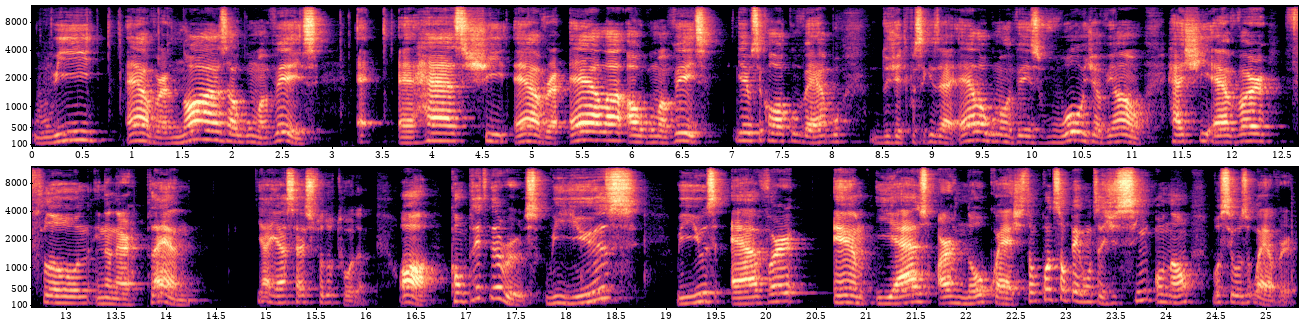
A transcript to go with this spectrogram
we ever? Nós alguma vez? É, é, has she ever? Ela alguma vez? E aí você coloca o verbo do jeito que você quiser. Ela alguma vez voou de avião? Has she ever flown in an airplane? E aí essa é a estrutura. Ó, complete the rules. We use We use ever am, yes or no question. Então, quando são perguntas de sim ou não, você usa o ever.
